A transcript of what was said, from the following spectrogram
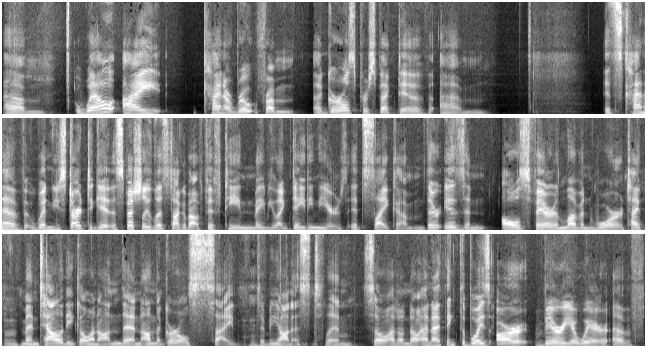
Um, well, I kind of wrote from a girl's perspective. Um, it's kind of when you start to get, especially let's talk about 15, maybe like dating years, it's like um, there is an all's fair in love and war type of mentality going on then on the girls' side, to be honest, Lynn. So I don't know. And I think the boys are very aware of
